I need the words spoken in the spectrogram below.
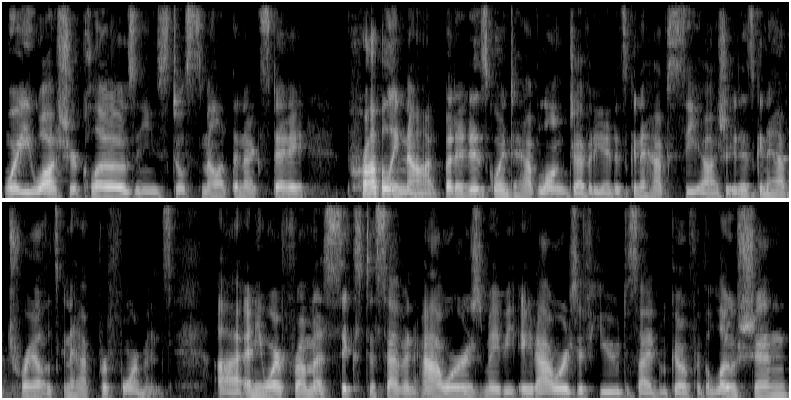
where you wash your clothes and you still smell it the next day? Probably not, but it is going to have longevity. It is going to have sillage. It is going to have trail. It's going to have performance. Uh, anywhere from six to seven hours, maybe eight hours if you decide to go for the lotion.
